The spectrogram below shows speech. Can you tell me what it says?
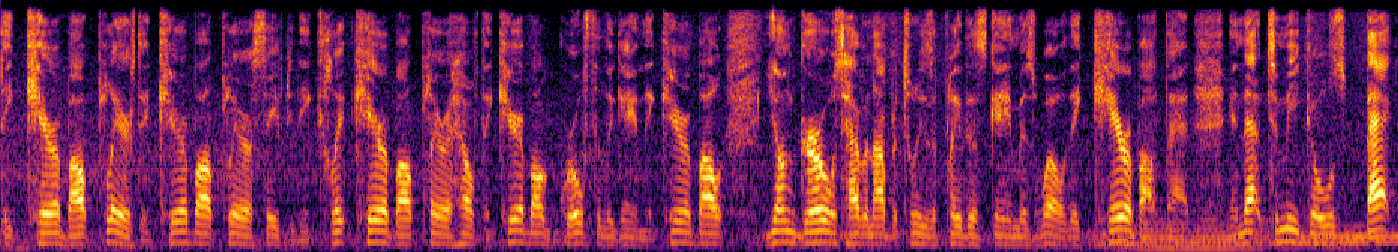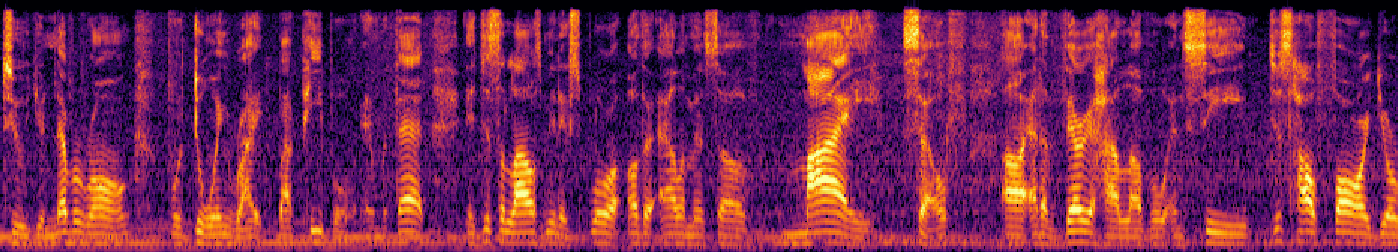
They care about players. They care about player safety. They care about player health. They care about growth in the game. They care about young girls having opportunities to play this game as well. They care about that. And that to me goes back to you're never wrong for doing right by people. And with that, it just allows me to explore other elements of myself uh, at a very high level and see just how far your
